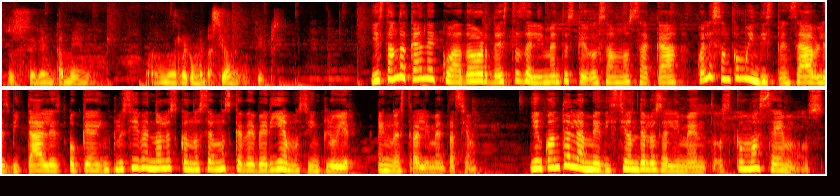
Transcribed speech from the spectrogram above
Esos serían también unas recomendaciones o tips. Y estando acá en Ecuador, de estos alimentos que gozamos acá, ¿cuáles son como indispensables, vitales o que inclusive no los conocemos que deberíamos incluir en nuestra alimentación? Y en cuanto a la medición de los alimentos, ¿cómo hacemos?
